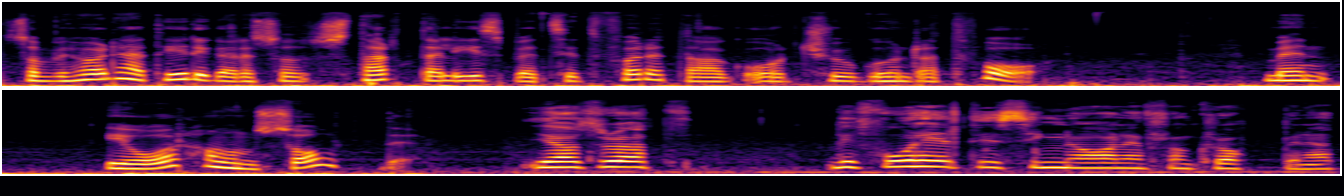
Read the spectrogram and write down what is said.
Som vi hörde här tidigare så startade Lisbeth sitt företag år 2002. Men i år har hon sålt det. Jag tror att vi får helt i signalen från kroppen att,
